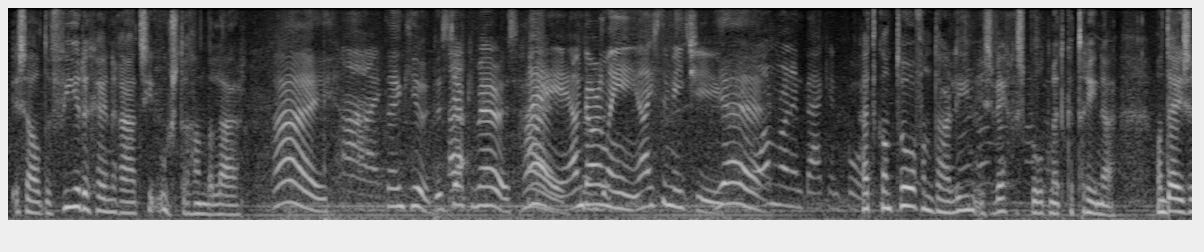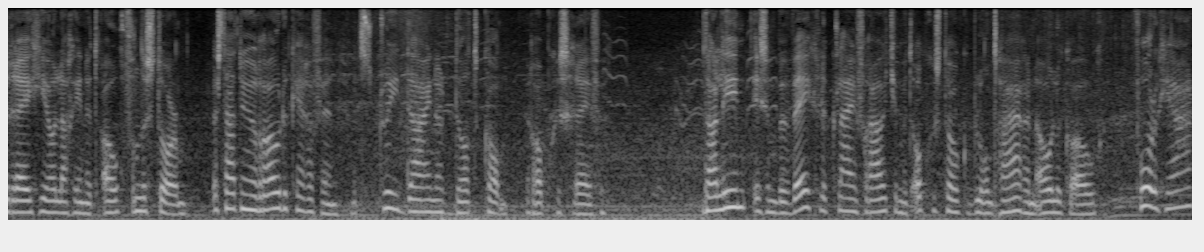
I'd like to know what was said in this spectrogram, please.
is al de vierde generatie oesterhandelaar. Hi. Hi. Thank you. This is Jackie Maris. Hi. Hi, I'm Darlene. Nice to meet you. Yeah. I'm running back and forth. Het kantoor van Darlene is weggespoeld met Katrina. Want deze regio lag in het oog van de storm. Er staat nu een rode caravan met streetdiner.com erop geschreven. Darlene is een bewegelijk klein vrouwtje met opgestoken blond haar en olijke ogen. Vorig jaar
